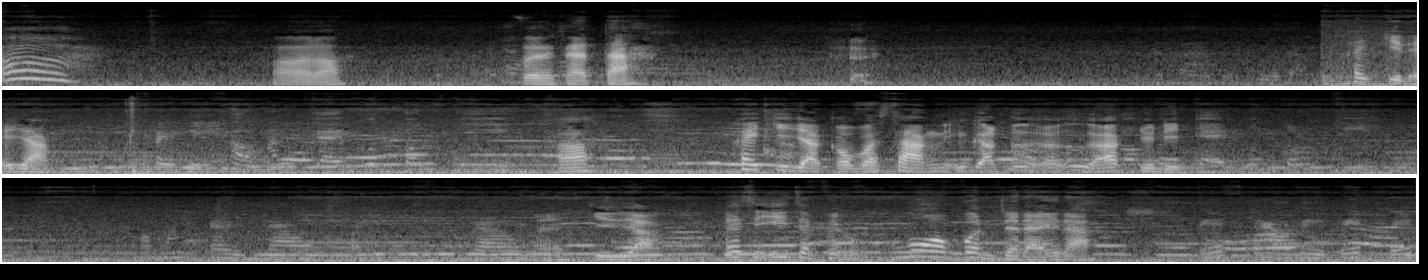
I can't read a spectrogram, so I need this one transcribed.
อ้อพอเหรอ เปิดหน้าต่างให้กินไอ้อย่างไปกินข้าวมันไก่บุญตรงกีฮะให้กินอย่างกับวาซังนี่อึกอักอึกอักอึกอักอยู่ดิไก่บุญตรงกีข้าวมันไก่เจ้าไปเจ้าไหนกินอย่างแล้วสิอีจะไปมั่วเปิ่นจะได้นะเป็ดเจ้าดิเป็ดเป็ด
